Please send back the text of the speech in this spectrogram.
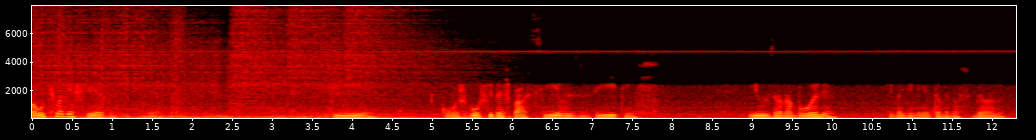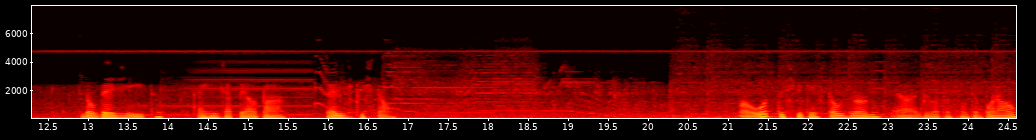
última defesa. Né? E com os buffs das passivas, os itens, e usando a bolha, que vai diminuir também nosso dano, se não der jeito, a gente apela para pele de cristal. A outra que a gente está usando é a dilatação temporal.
